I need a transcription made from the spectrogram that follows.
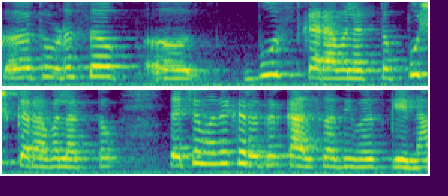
कर थोडंसं बूस्ट करावं लागतं पुश करावं लागतं. त्याच्यामध्ये खरं तर कालचा दिवस गेला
